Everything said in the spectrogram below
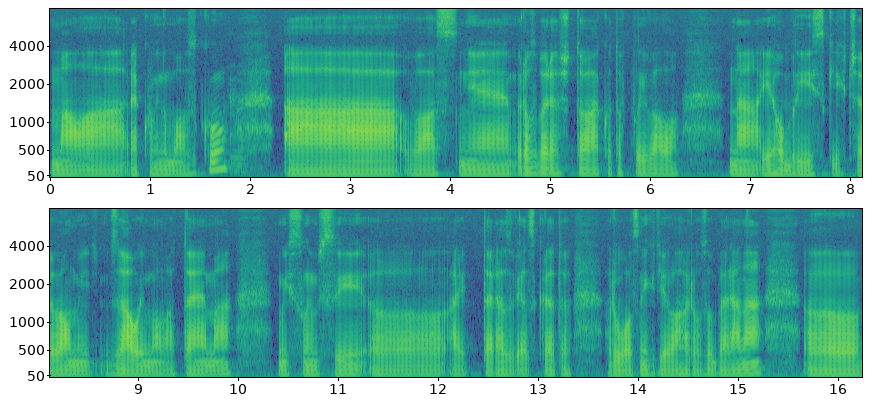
mala rakovinu mozgu a vlastne rozberáš to, ako to vplyvalo na jeho blízkych, čo je veľmi zaujímavá téma. Myslím si, uh, aj teraz viackrát v rôznych dielách rozoberaná. Uh,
